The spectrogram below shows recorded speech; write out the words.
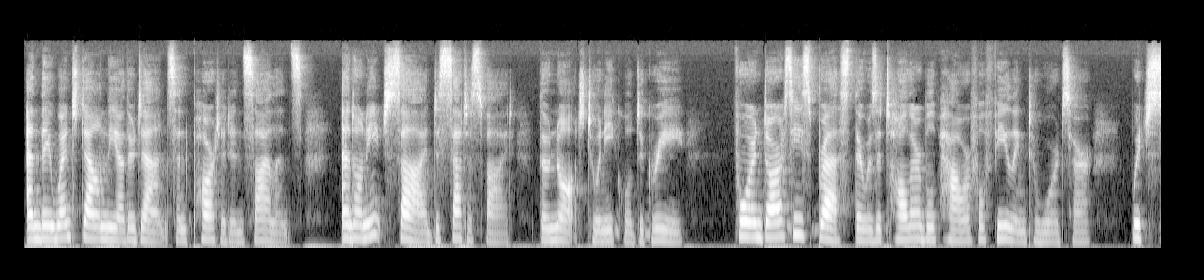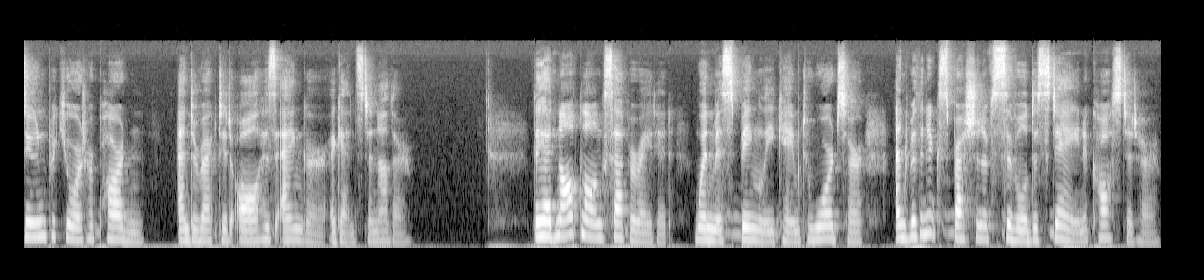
and they went down the other dance and parted in silence and on each side dissatisfied, though not to an equal degree; for in Darcy's breast there was a tolerable powerful feeling towards her, which soon procured her pardon, and directed all his anger against another. They had not long separated, when Miss Bingley came towards her, and with an expression of civil disdain accosted her.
